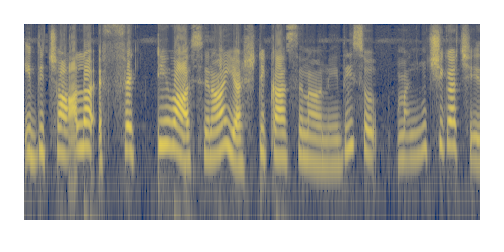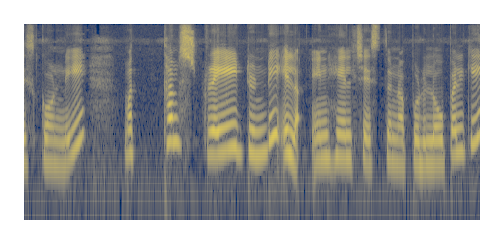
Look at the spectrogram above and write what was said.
ఇది చాలా ఎఫెక్టివ్ ఆసన యష్టికాసన అనేది. సో మంచిగా చేసుకోండి. మొత్తం స్ట్రైట్ ఉండి ఇలా ఇన్హేల్ చేస్తున్నప్పుడు లోపలికి.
